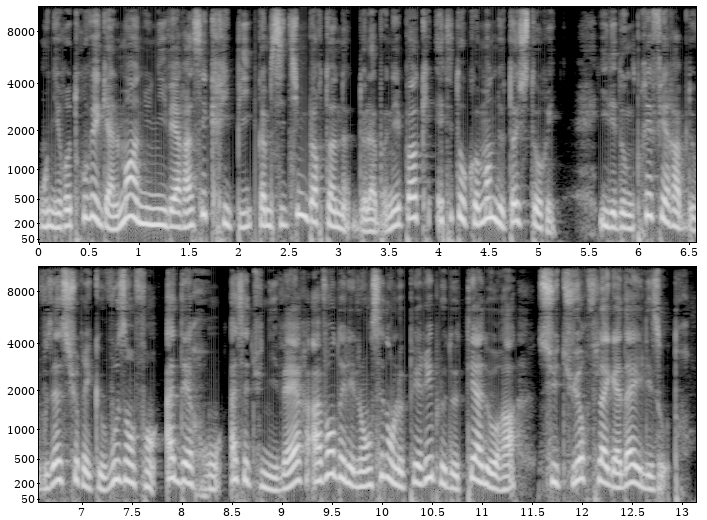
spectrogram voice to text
On y retrouve également un univers assez creepy, comme si Tim Burton, de la bonne époque, était aux commandes de Toy Story. Il est donc préférable de vous assurer que vos enfants adhéreront à cet univers avant de les lancer dans le périple de Theodora, Suture, Flagada et les autres.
